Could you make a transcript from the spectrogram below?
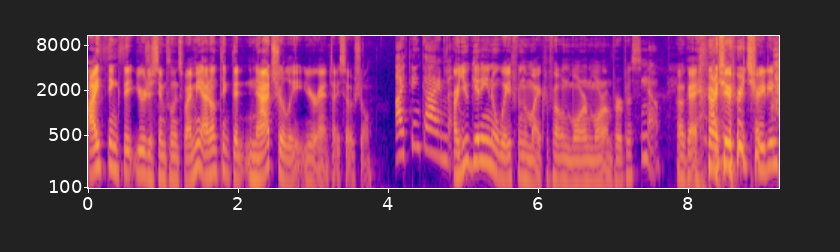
I think that you're just influenced by me. I don't think that naturally you're antisocial. I think I'm. Are you getting away from the microphone more and more on purpose? No. Okay. Are you retreating?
